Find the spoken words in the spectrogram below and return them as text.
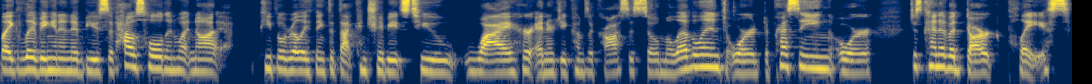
like living in an abusive household and whatnot people really think that that contributes to why her energy comes across as so malevolent or depressing or just kind of a dark place.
